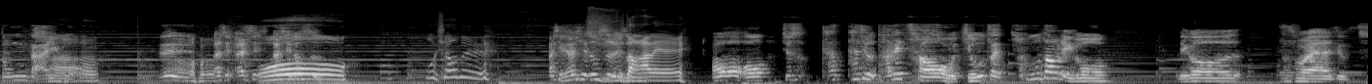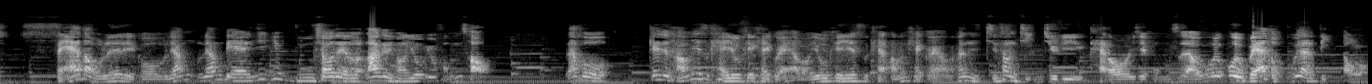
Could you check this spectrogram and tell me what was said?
咚大一个，而且而且而且都是，哦，我晓得，而且而且都是那巨种，哦哦哦，就是它它就它的巢就在处到那个那个咋说呢，就山道的那个两两边，你你不晓得哪个地方有有蜂巢，然后感觉他们也是看游客看惯了，游客也是看他们看惯了，反正经常近距离看到一些蜂子，然后我我又不敢动，我让它叮到了。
